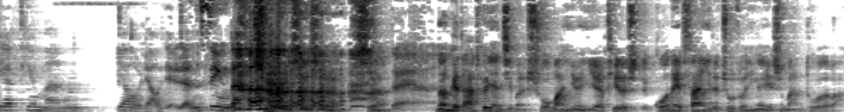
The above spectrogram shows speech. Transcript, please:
EFT 蛮要了解人性的。是是是是，对，能给大家推荐几本书吗？因为 EFT 的是国内翻译的著作应该也是蛮多的吧？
